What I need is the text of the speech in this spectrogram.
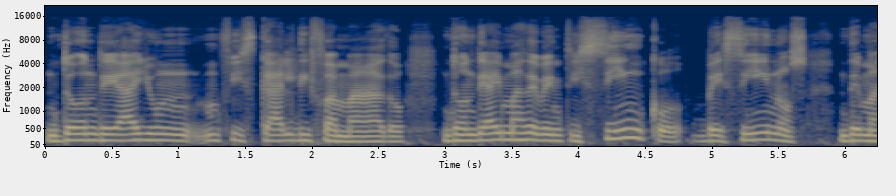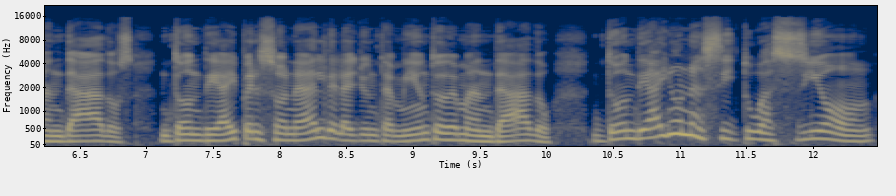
donde hay un, fiscal difamado, donde hay más de 25 vecinos demandados, donde hay personal del ayuntamiento demandado, donde hay una situación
